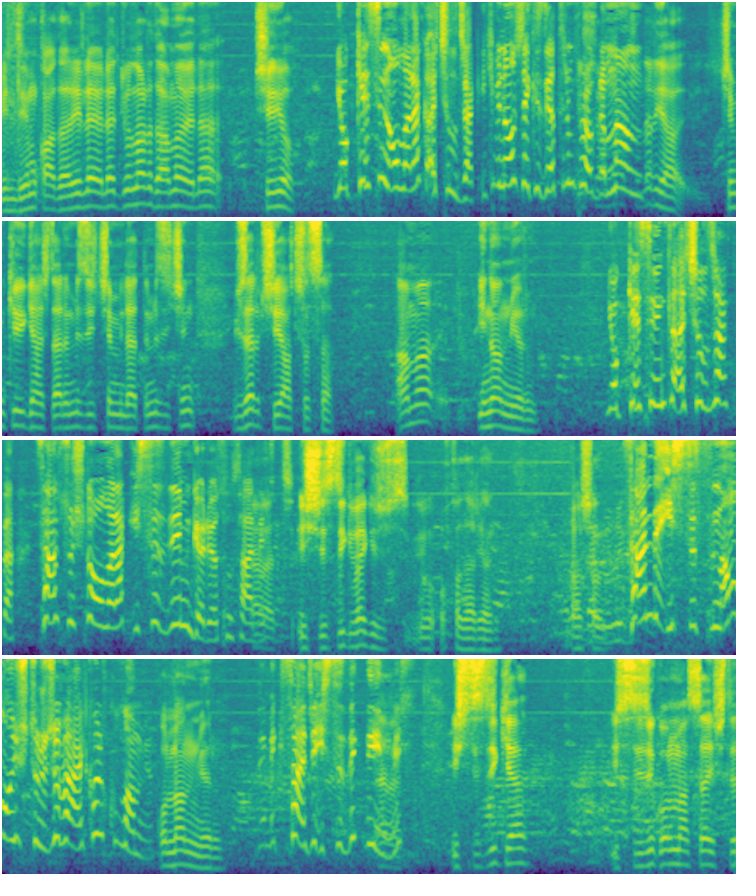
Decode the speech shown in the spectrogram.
Bildiğim kadarıyla öyle diyorlar da ama öyle bir şey yok. Yok kesin olarak açılacak. 2018 yatırım programına İnşallah alındı. açılır ya. Çünkü gençlerimiz için, milletimiz için güzel bir şey açılsa. Ama inanmıyorum. Yok kesinlikle açılacak da. Sen suçlu olarak işsizliği mi görüyorsun sadece? Evet, işsizlik ve güçsüzlük o kadar yani. Başka Sen de işsizsin ama uyuşturucu ve alkol kullanmıyorsun. kullanmıyorum. Demek ki sadece işsizlik değilmiş. İşsizlik ya. İşsizlik olmazsa işte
